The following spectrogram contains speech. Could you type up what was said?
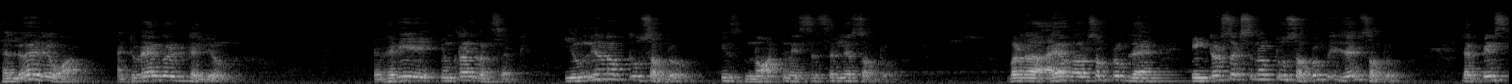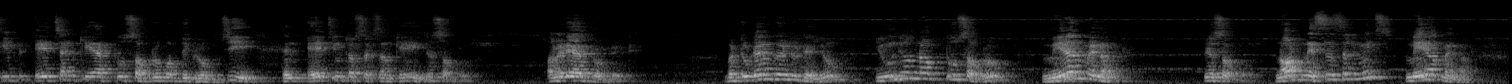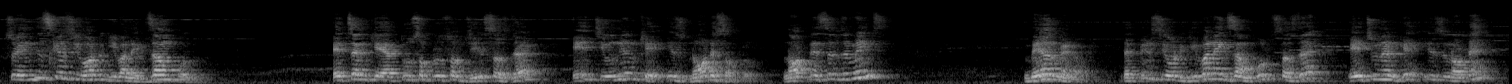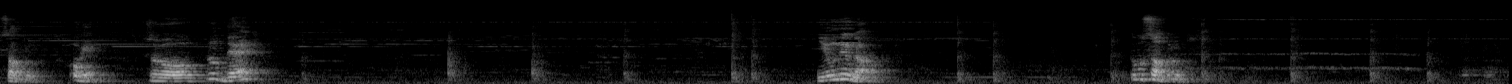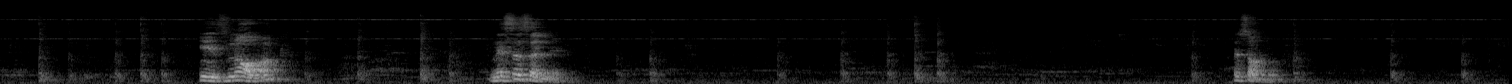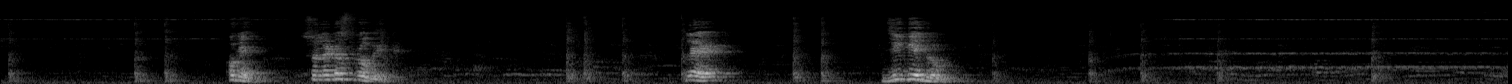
Hello everyone, and today I am going to tell you a very important concept. Union of two subgroup is not necessarily a subgroup. But uh, I have also proved that intersection of two subgroup is a subgroup. That means if H and K are two subgroup of the group G, then H intersection K is a subgroup. Already I have proved it. But today I am going to tell you union of two subgroup may or may not be a subgroup. Not necessarily means may or may not. So in this case you have to give an example. H and K are two subgroups of G such that H union K is not a subgroup. Not necessarily means may or may not. That means you have to give an example such that H union K is not a subgroup. Okay. So prove that union of two subgroups is not necessarily subgroup. Okay, so let us prove it. Let G be a group.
